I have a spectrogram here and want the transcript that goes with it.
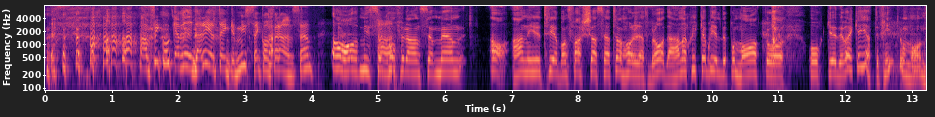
Han fick åka vidare helt enkelt, missa konferensen. ja, missar Ja. konferensen, men ja, han är ju trebarnsfarsa så jag tror han har det rätt bra där. Han har skickat bilder på mat och, och eh, det verkar jättefint i Oman.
